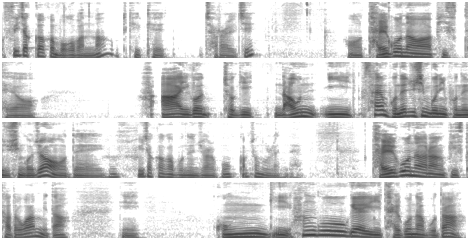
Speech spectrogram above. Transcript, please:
수희 작가가 먹어봤나? 어떻게 이렇게 잘 알지? 어, 달고나와 비슷해요. 아, 이거 저기 나온 이 사연 보내주신 분이 보내주신 거죠? 네, 수희 작가가 보낸 줄 알고 깜짝 놀랐네. 달고나랑 비슷하다고 합니다. 이 공기 한국의 이 달고나보다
